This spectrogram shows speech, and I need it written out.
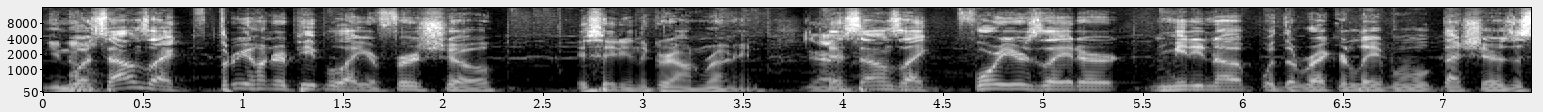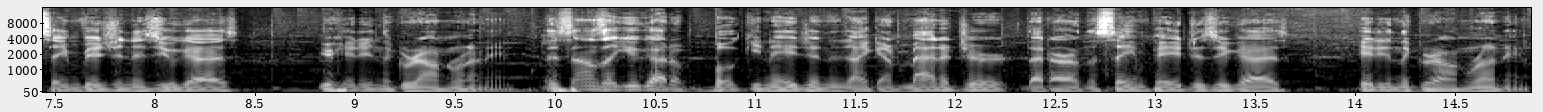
You know, well, it sounds like 300 people at your first show is hitting the ground running. Yeah. It sounds like four years later, meeting up with the record label that shares the same vision as you guys, you're hitting the ground running. It sounds like you got a booking agent and like a manager that are on the same page as you guys, hitting the ground running.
